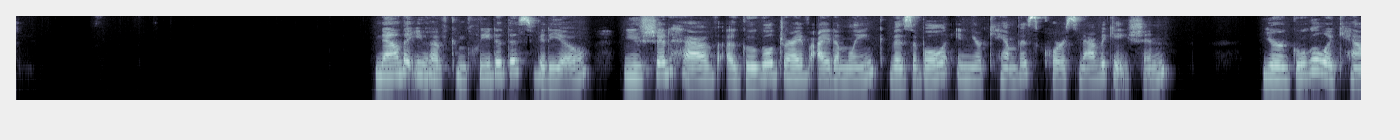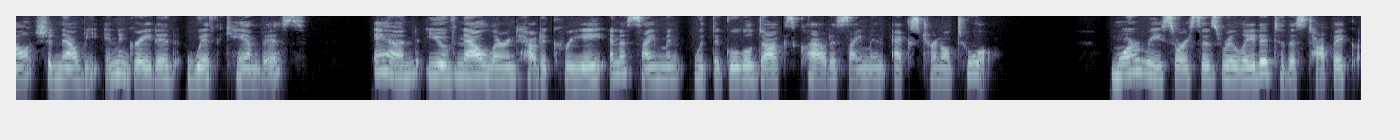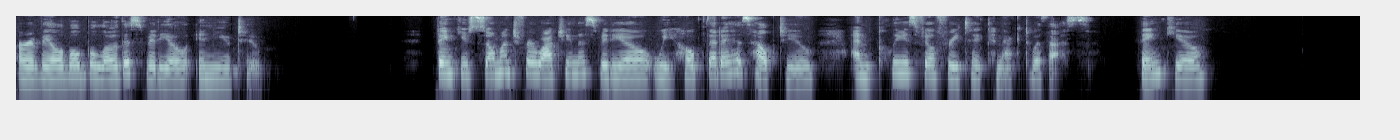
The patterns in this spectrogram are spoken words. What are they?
Now that you have completed this video, you should have a Google Drive item link visible in your Canvas course navigation. Your Google account should now be integrated with Canvas, and you have now learned how to create an assignment with the Google Docs Cloud Assignment external tool. More resources related to this topic are available below this video in YouTube. Thank you so much for watching this video. We hope that it has helped you, and please feel free to connect with us. Thank you.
